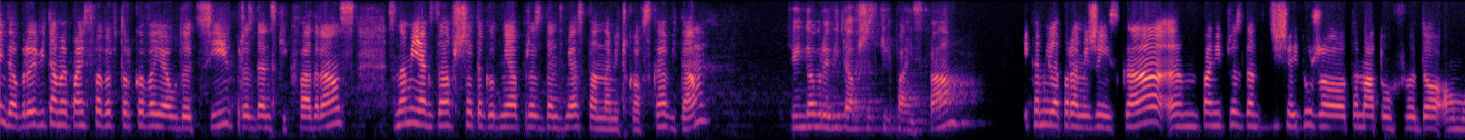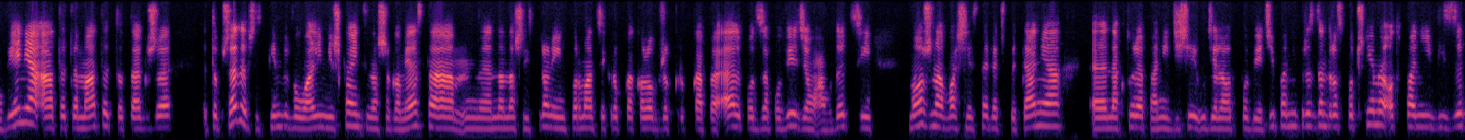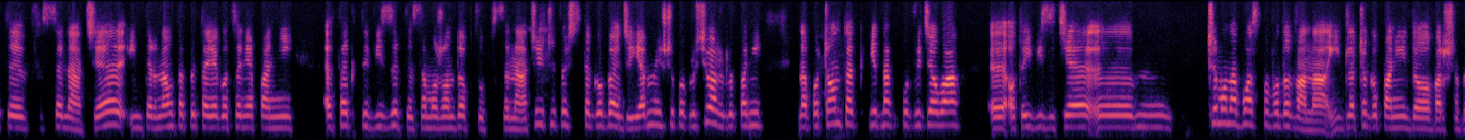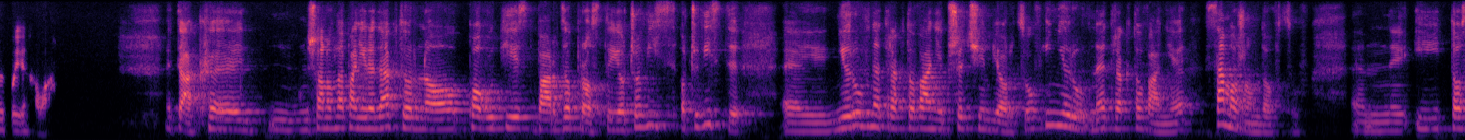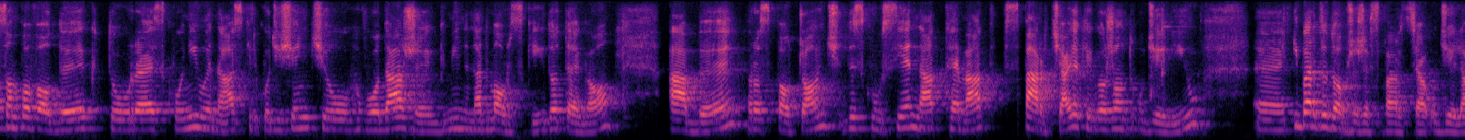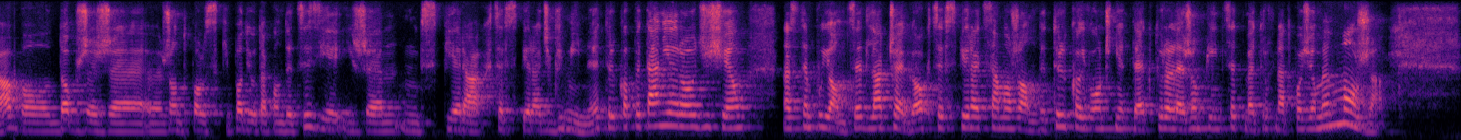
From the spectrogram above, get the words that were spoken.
Dzień dobry, witamy Państwa we wtorkowej audycji Prezydencki Kwadrans. Z nami jak zawsze tego dnia prezydent miasta Anna Miczkowska. Witam. Dzień dobry, witam wszystkich Państwa. I Kamila Paramirzyńska. Pani prezydent, dzisiaj dużo tematów do omówienia, a te tematy to także, to przede wszystkim wywołali mieszkańcy naszego miasta. Na naszej stronie informacje.kolobrzeg.pl pod zapowiedzią audycji można właśnie stawiać pytania, na które Pani dzisiaj udziela odpowiedzi. Pani prezydent, rozpoczniemy od Pani wizyty w Senacie. Internauta pyta, jak ocenia Pani efekty wizyty samorządowców w Senacie i czy coś z tego będzie. Ja bym jeszcze poprosiła, żeby Pani na początek jednak powiedziała e, o tej wizycie, czym ona była spowodowana i dlaczego Pani do Warszawy pojechała. Tak, e, szanowna pani redaktor, no powód jest bardzo prosty i oczywisty. E, nierówne traktowanie przedsiębiorców i nierówne traktowanie samorządowców. I to są powody, które skłoniły nas, kilkudziesięciu włodarzy gmin nadmorskich, do tego, aby rozpocząć dyskusję na temat wsparcia, jakiego rząd udzielił I bardzo dobrze, że wsparcia udziela, bo dobrze, że rząd polski podjął taką decyzję i że mm, wspiera, chce wspierać gminy. Tylko pytanie rodzi się następujące: dlaczego chce wspierać samorządy tylko i wyłącznie te, które leżą 500 metrów nad poziomem morza?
